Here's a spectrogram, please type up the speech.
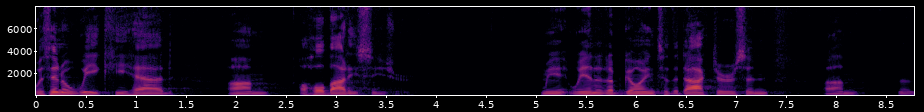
Within a week, he had um, a whole body seizure. We, we ended up going to the doctors, and um, the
